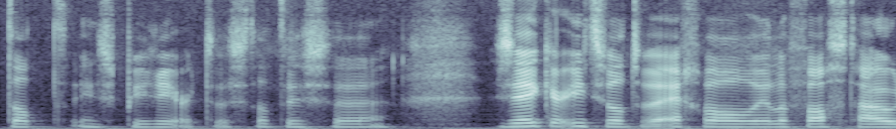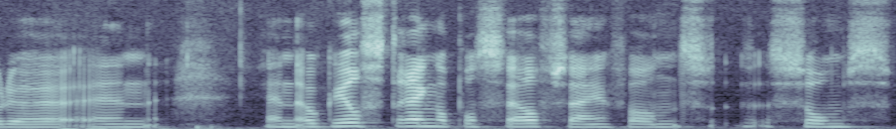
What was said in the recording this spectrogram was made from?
dat inspireert. Dus dat is eh, zeker iets wat we echt wel willen vasthouden. En, en ook heel streng op onszelf zijn van soms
